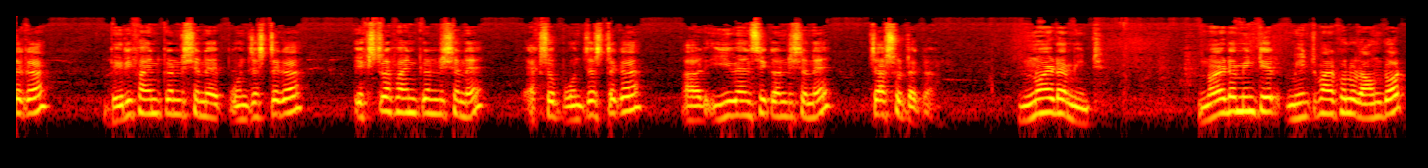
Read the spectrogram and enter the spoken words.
টাকা ভেরি ফাইন কন্ডিশনে পঞ্চাশ টাকা এক্সট্রা ফাইন কন্ডিশনে একশো পঞ্চাশ টাকা আর ইউএনসি কন্ডিশনে চারশো টাকা। নয়ডা মিন্ট নয়ডা মিন্টের মিন্ট মার্ক হলো রাউন্ড ডট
